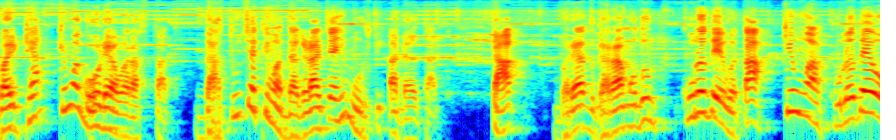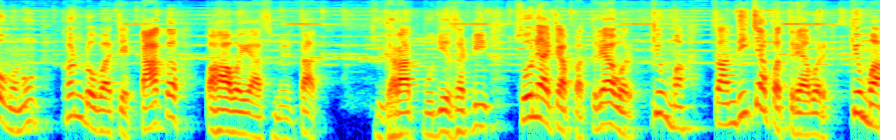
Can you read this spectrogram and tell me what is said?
बैठ्या किंवा घोड्यावर असतात. धातूच्या किंवा दगडाच्याही मूर्ती आढळतात. टाक बऱ्याच घरामधून कुलदेवता किंवा कुलदेव म्हणून खंडोबाचे टाक पहावयास मिळतात. घरात पूजेसाठी सोन्याच्या पत्र्यावर किंवा चांदीच्या पत्र्यावर किंवा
